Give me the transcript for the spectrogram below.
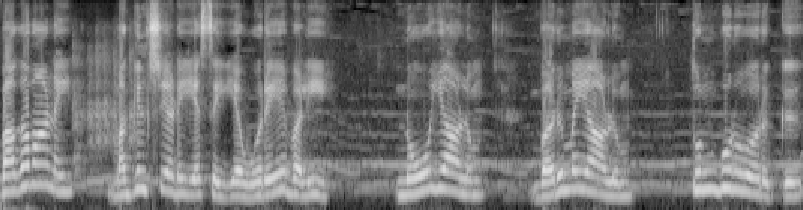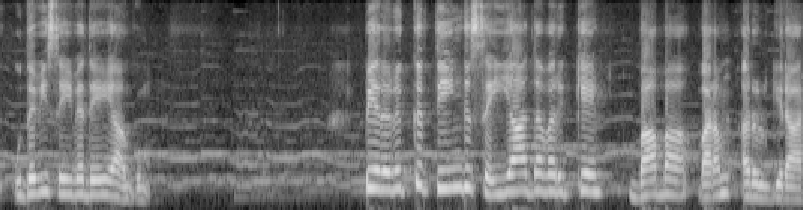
பகவானை மகிழ்ச்சியடைய செய்ய ஒரே வழி நோயாலும் வறுமையாலும் துன்புறுவோருக்கு உதவி செய்வதேயாகும். பிறருக்கு தீங்கு செய்யாதவருக்கே பாபா வரம் அருள்கிறார்.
